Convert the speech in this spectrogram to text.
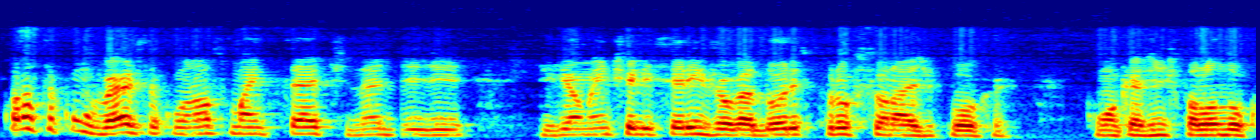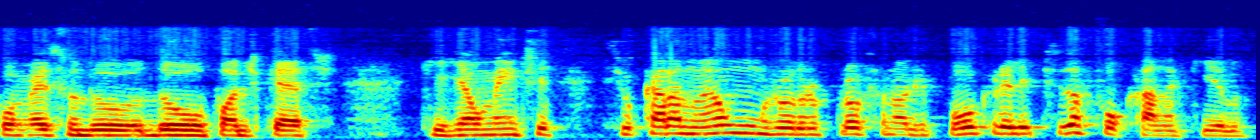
com a nossa conversa, com o nosso mindset, né? De, de realmente eles serem jogadores profissionais de poker, com o que a gente falou no começo do, do podcast, que realmente se o cara não é um jogador profissional de poker, ele precisa focar naquilo.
